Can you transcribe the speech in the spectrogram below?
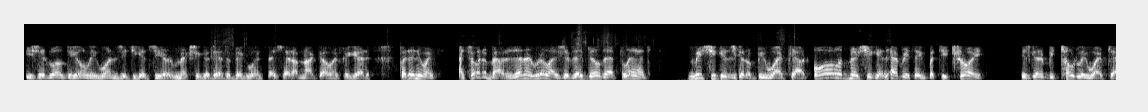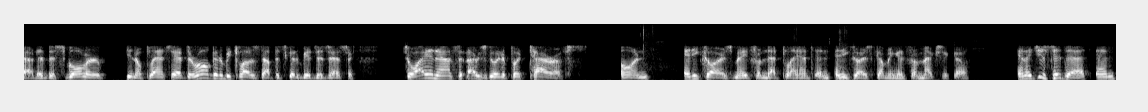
He said, well, the only ones that you can see are in Mexico. They're the big ones. I said, I'm not going, forget it. But anyway, I thought about it. Then I realized if they build that plant, Michigan's going to be wiped out. All of Michigan, everything, but Detroit – is going to be totally wiped out. And the smaller, you know, plants they have, they're all going to be closed up. It's going to be a disaster. So I announced that I was going to put tariffs on any cars made from that plant and any cars coming in from Mexico. And I just did that, and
